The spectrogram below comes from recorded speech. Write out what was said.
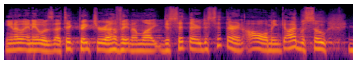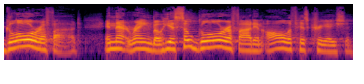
you know, and it was, I took a picture of it and I'm like, just sit there, just sit there in awe. I mean, God was so glorified in that rainbow. He is so glorified in all of His creation.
